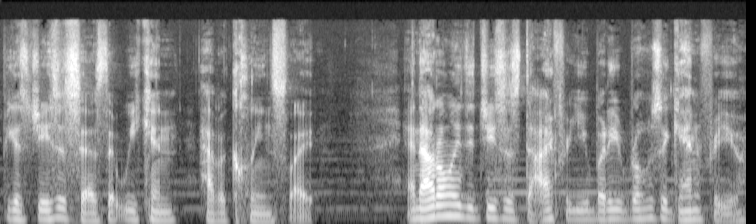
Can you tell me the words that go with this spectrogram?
Because Jesus says that we can have a clean slate. And not only did Jesus die for you, but he rose again for you.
